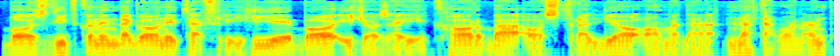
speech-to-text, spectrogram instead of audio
بازدید کنندگان تفریحی با اجازه کار به استرالیا آمده نتوانند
